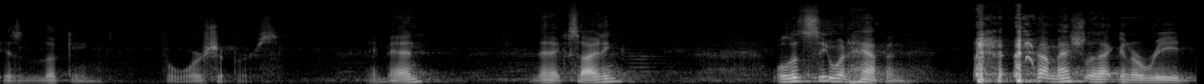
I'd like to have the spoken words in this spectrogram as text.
is looking for worshipers. Amen? Isn't that exciting? Well, let's see what happened. I'm actually not going to read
